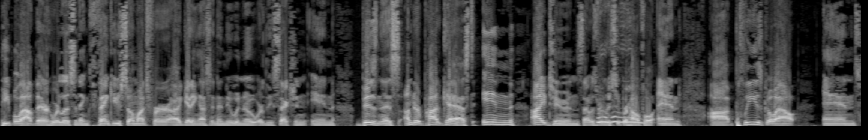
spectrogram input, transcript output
people out there who are listening, thank you so much for uh, getting us in a new and noteworthy section in business under podcast in iTunes. That was really super helpful. And uh, please go out and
